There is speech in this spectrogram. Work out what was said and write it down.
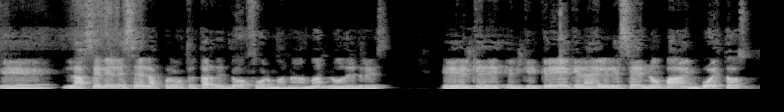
eh, las LLC las podemos tratar de dos formas nada más, no de tres. El, que, el que cree que la LLC no paga impuestos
